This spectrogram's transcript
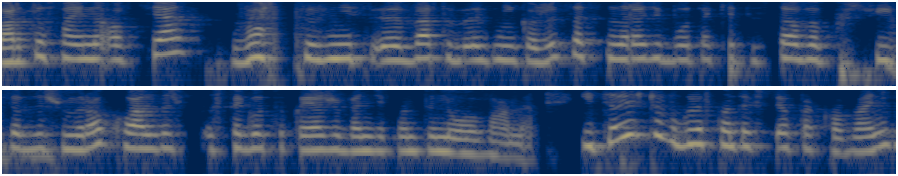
Bardzo fajna opcja, warto z, niej, warto z niej korzystać. To na razie było takie testowe, puścili to w zeszłym roku, ale też z tego co kojarzę będzie kontynuowane. I co jeszcze w ogóle w kontekście opakowań?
